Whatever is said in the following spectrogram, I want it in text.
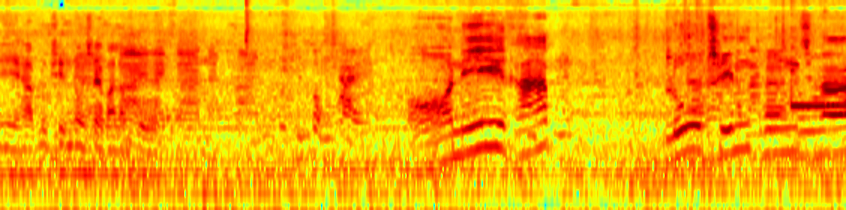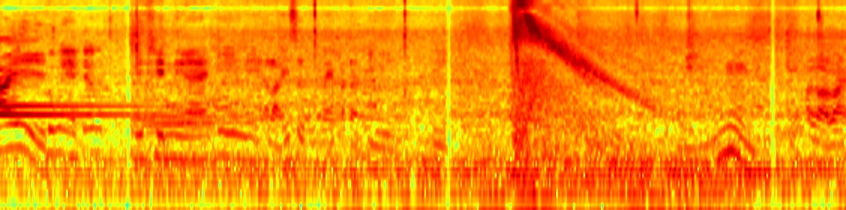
นี่ครับ ลูกชิ้นธงชัยบางลำพูรายการนะขายชิ้นตรงชัยอ๋อนี่ครับ ลูกชิ้นธงชัยลุงเอจะมีชิ้นเนื้อที่อร่อยที่สุดในปัตตานีอืมอร่อยว่ะ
